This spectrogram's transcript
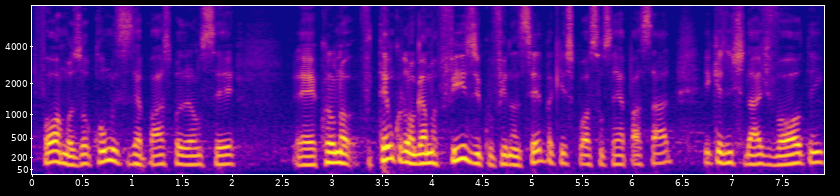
formas ou como esses repasses poderão ser é, crono, ter um cronograma físico, financeiro, para que isso possam ser repassados e que as entidades voltem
